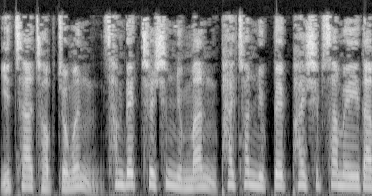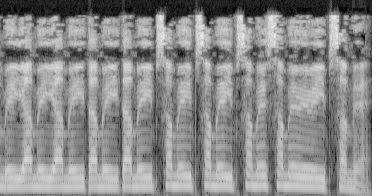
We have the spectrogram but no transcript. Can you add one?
2차 접종은 376만 8,683회이다 메이아메이아메이다 메이다 메입 3회 입 3회 입 3회 3회 입3회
